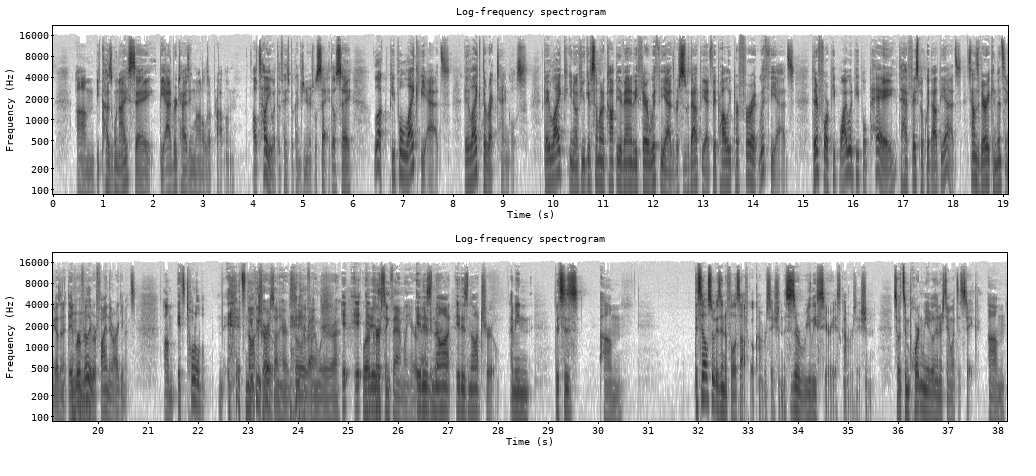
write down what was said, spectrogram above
Um, because when I say the advertising model is a problem, I'll tell you what the Facebook engineers will say. They'll say, look, people like the ads. They like the rectangles. They like, you know, if you give someone a copy of Vanity Fair with the ads versus without the ads, they probably prefer it with the ads. Therefore, people, why would people pay to have Facebook without the ads? It sounds very convincing, doesn't it? They've Mm-hmm. really refined their arguments. Um, it's total. It's not you can true. curse on here. It's totally Right. fine. We're uh, It- it- we're it a is- cursing family here. It is not. It is not true. I mean, this is. Um, this also isn't a philosophical conversation. This is a really serious conversation. So it's important we really understand what's at stake. Um,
